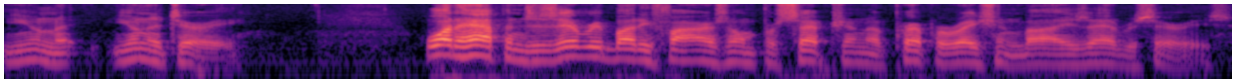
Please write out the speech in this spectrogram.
uni unitary. What happens is everybody fires on perception of preparation by his adversaries.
